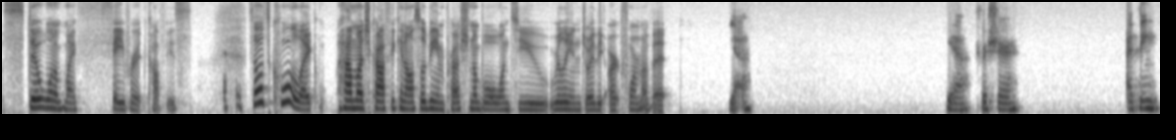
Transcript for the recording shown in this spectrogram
still one of my favorite coffees. so it's cool, like how much coffee can also be impressionable once you really enjoy the art form of it. Yeah. Yeah, for sure. I think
